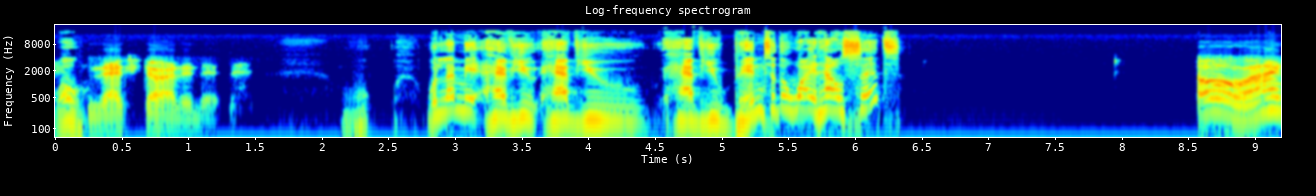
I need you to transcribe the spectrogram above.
Whoa. that started it. Well, let me have you have you have you been to the White House since? Oh, I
